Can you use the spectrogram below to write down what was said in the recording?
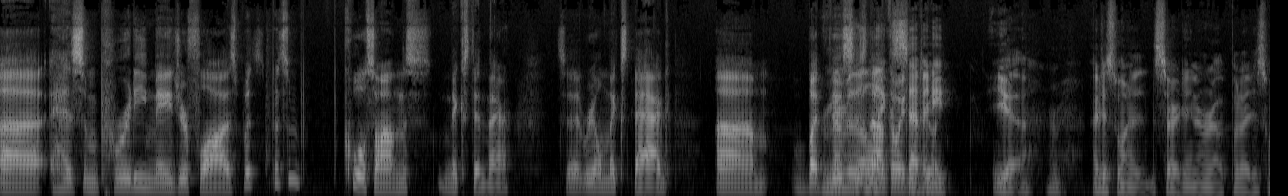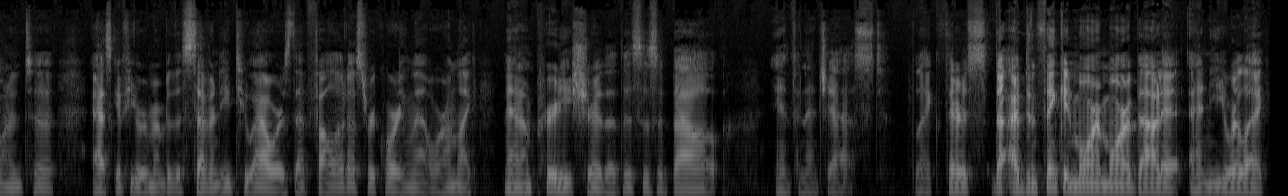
uh, has some pretty major flaws but but some cool songs mixed in there. It's a real mixed bag. Um, but Remember this is the, not like the way to do 70 it. yeah. I just wanted sorry to interrupt but i just wanted to ask if you remember the 72 hours that followed us recording that where i'm like man i'm pretty sure that this is about infinite jest like there's that i've been thinking more and more about it and you were like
